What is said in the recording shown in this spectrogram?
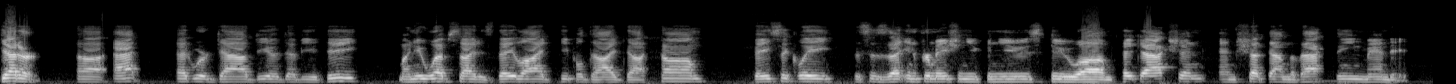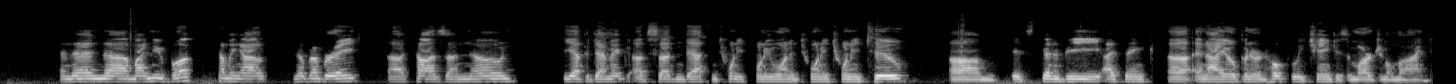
Gettr uh, at Edward Dowd, D O W D. My new website is theyliedpeopledied.com. Basically, this is uh, information you can use to um, take action and shut down the vaccine mandate. And then uh, my new book coming out November 8th, uh, Cause Unknown The Epidemic of Sudden Death in 2021 and 2022. Um, it's going to be, I think, uh, an eye opener and hopefully changes a marginal mind.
